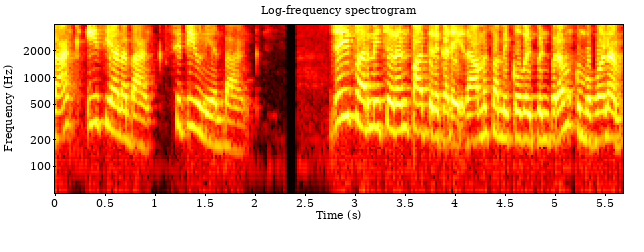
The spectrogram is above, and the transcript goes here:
பேங்க் ஈஸியான bank city union bank Jai furniture and பாத்திரக்கடை ராமசாமி கோவில் பின்புறம் கும்பகோணம்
